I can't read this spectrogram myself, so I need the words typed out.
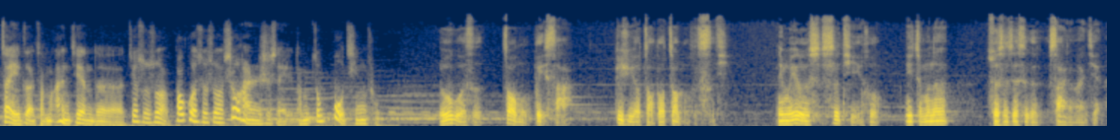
再一个，咱们案件的，就是说，包括是说受害人是谁，他们都不清楚。如果是赵某被杀，必须要找到赵某的尸体。你没有尸体以后，你怎么能说是这是个杀人案件呢？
